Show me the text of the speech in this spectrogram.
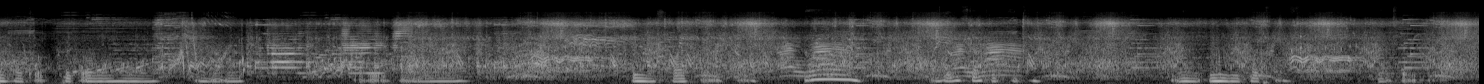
I have to pick over here. Ooh, five players. No! I didn't start the people. And really touch me. That's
